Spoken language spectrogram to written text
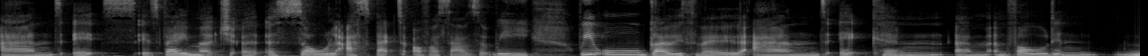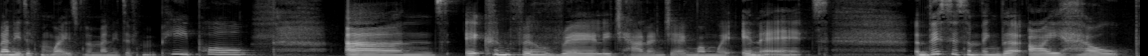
and it's it's very much a, a, soul aspect of ourselves that we we all go through and it can um, unfold in many different ways for many different people. And it can feel really challenging when we're in it. And this is something that I help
